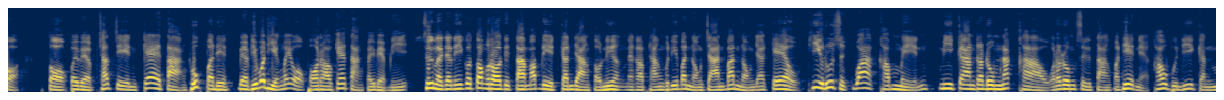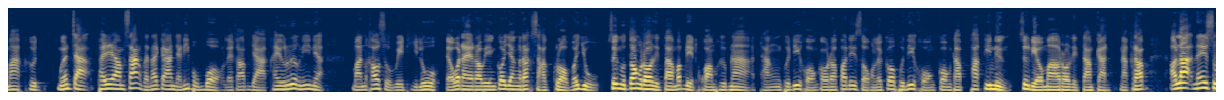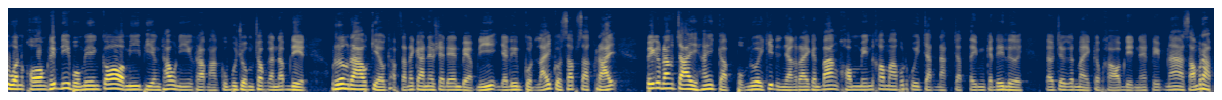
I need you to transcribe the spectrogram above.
ตอกไปแบบชัดเจนแก้ต่างทุกประเด็น แบบที่ว่าเถียงไม่ออกพอเราแก้ต่างไปแบบนี้ ซึ่งหลังจากนี้ก็ต้องรอติดตามอัปเดตกันอย่างต่อเนื่องนะครับทางพื้นที่บ้านหนองจานบ้านหนองยาแก้ว ที่รู้สึกว่าคำเหม็นมีการระดมนักข่าว ระดมสื่อต่างประเทศเนี่ยเข้าพื้นที่กันมากขึ้น เหมือนจะพยายามสร้างสถานการณ์อย่างที่ผมบอกเลยครับอยากให้เรื่องนี้เนี่ย มันเข้าสู่เวทีโลก แต่ว่าไทยเราเองก็ยังรักษากรอบไว้อยู่ ซึ่งต้องรอติดตามอัปเดตความคืบหน้า ทั้งพื้นที่ของกองทัพภาคที่ 2 แล้วก็พื้นที่ของกองทัพภาคที่ 1 ซึ่งเดี๋ยวมารอติดตามกันนะครับเอาละในส่วนของคลิปนี้ผมเองก็มีเพียงเท่านี้ครับหากคุณผู้ชมชอบการอัปเดต เรื่องราวเกี่ยวกับสถานการณ์แนวชายแดนแบบนี้อย่าลืมกดไลค์กดซับสไคร b ์เป็นกำลังใจให้กับผมด้วยคิดเห็นอย่างไรกันบ้างคอมเมนต์เข้ามาพูดคุยจัดหนักจัดเต็มกันได้เลย แล้วเจอกันใหม่กับข่าวอัปเดตในคลิปหน้าสำหรับ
